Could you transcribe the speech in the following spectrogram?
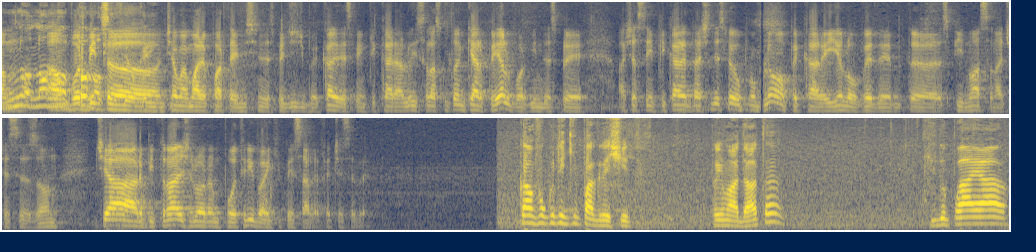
Um, Nu, nu, am nu, tot nu o vorbit să fie uh, ok. în cea mai mare parte a emisiunii despre Gigi Becali, despre implicarea lui, să-l ascultăm chiar pe el vorbind despre această implicare, dar și despre o problemă pe care el o vede uh, spinoasă în acest sezon, cea a arbitrajelor împotriva echipei sale FCSB. Că am făcut echipa greșit prima dată și după aia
